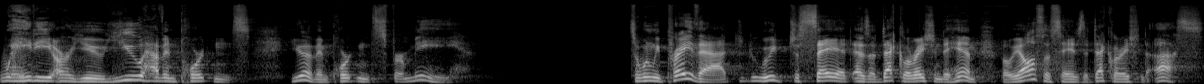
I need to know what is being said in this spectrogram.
Weighty are you. You have importance. You have importance for me. So when we pray that, we just say it as a declaration to Him, but we also say it as a declaration to us.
